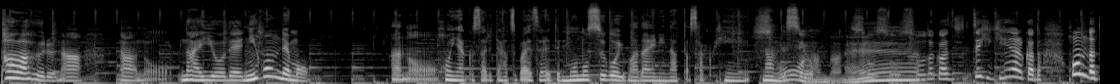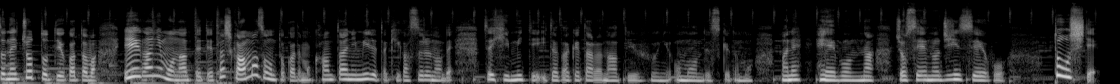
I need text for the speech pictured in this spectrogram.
パワフルなあの内容で日本でもあの翻訳されて発売されてものすごい話題になった作品なんですよ。そうなんだね。そうそう。そうだからぜひ気になる方本だとねちょっとっていう方は映画にもなってて確か Amazon とかでも簡単に見れた気がするのでぜひ見ていただけたらなというふうに思うんですけども。まあね平凡な女性の人生を通して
